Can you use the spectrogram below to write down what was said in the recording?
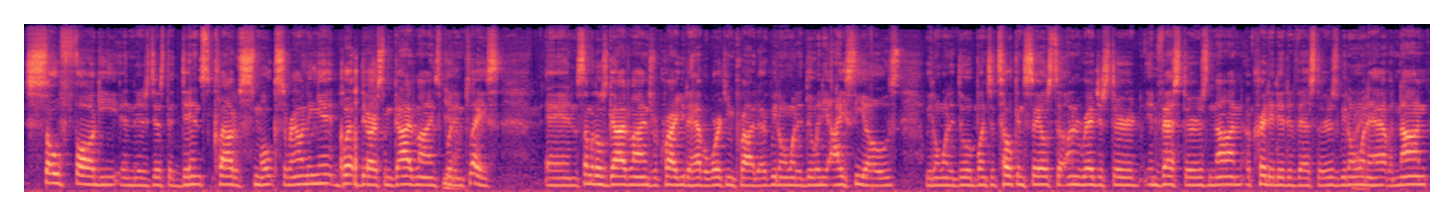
so foggy and there's just a dense cloud of smoke surrounding it. But there are some guidelines put yeah. in place. And some of those guidelines require you to have a working product. We don't want to do any ICOs. We don't want to do a bunch of token sales to unregistered investors, non accredited investors. We don't right. want to have a non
